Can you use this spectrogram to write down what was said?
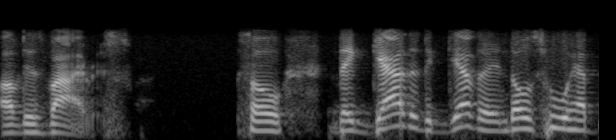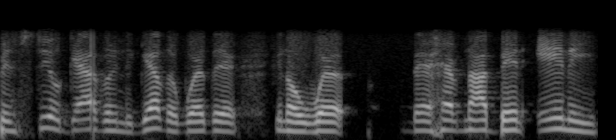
of this virus. So they gather together, and those who have been still gathering together, where there, you know, where there have not been any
